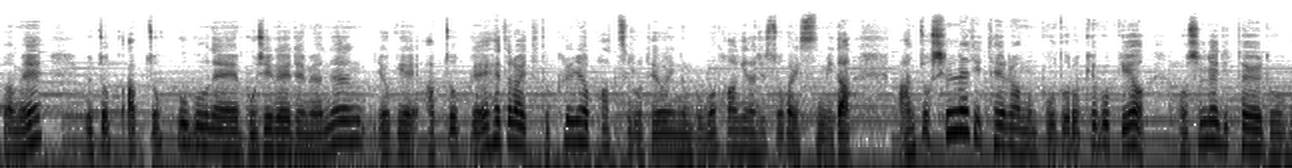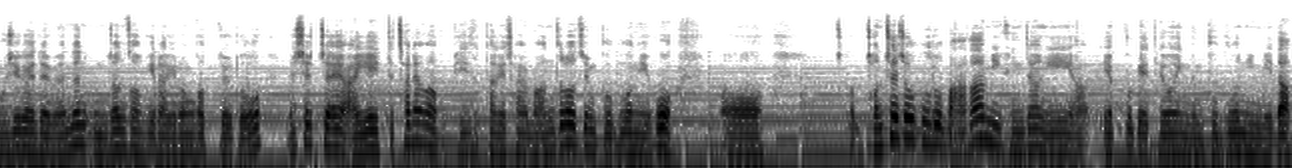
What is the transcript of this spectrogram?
그 다음에 이쪽 앞쪽 부분에 보시게 되면은 여기 앞쪽에 헤드라이트도 클리어 파츠로 되어 있는 부분 확인하실 수가 있습니다. 안쪽 실내 디테일을 한번 보도록 해볼게요. 어, 실내 디테일도 보시게 되면은 운전석이랑 이런 것들도 실제 i8 차량하고 비슷하게 잘 만들어진 부분이고 어, 전- 전체적으로 마감이 굉장히 아, 예쁘게 되어 있는 부분입니다.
